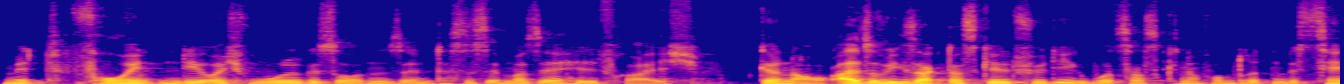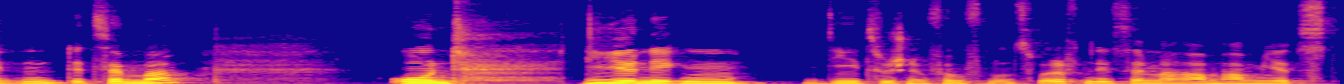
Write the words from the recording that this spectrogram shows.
mit Freunden, die euch wohlgesonnen sind. Das ist immer sehr hilfreich. Genau, also wie gesagt, das gilt für die Geburtstagskinder vom 3. bis 10. Dezember. Und Diejenigen, die zwischen dem 5. und 12. Dezember haben, haben jetzt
